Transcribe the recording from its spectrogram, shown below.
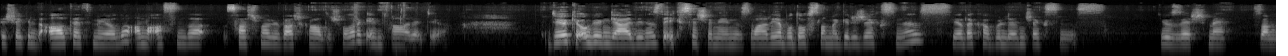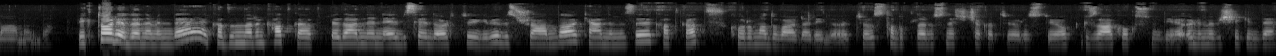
bir şekilde alt etme yolu ama aslında saçma bir başkaldırış olarak intihar ediyor. Diyor ki o gün geldiğinizde iki seçeneğiniz var. Ya bu dostlama gireceksiniz ya da kabulleneceksiniz. Yüzleşme zamanında. Victoria döneminde kadınların kat kat bedenlerini elbiseyle örttüğü gibi biz şu anda kendimizi kat kat koruma duvarlarıyla örtüyoruz. Tabutların üstüne çiçek atıyoruz diyor. Güzel koksun diye. Ölümü bir şekilde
